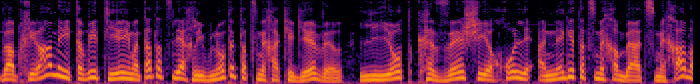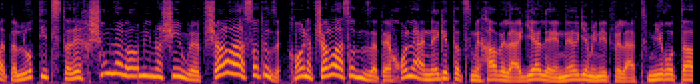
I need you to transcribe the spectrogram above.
והבחירה המיטבית תהיה אם אתה תצליח לבנות את עצמך כגבר, להיות כזה שיכול לענג את עצמך בעצמך, ואתה לא תצטרך שום דבר מנשים, ואפשר לעשות את זה. נכון? אפשר לעשות את זה. אתה יכול לענג את עצמך ולהגיע לאנרגיה מינית ולהתמיר אותה,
